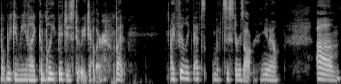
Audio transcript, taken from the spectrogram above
but we can be like complete bitches to each other but i feel like that's what sisters are you know um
